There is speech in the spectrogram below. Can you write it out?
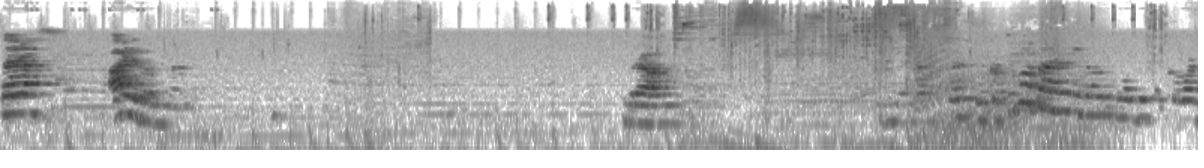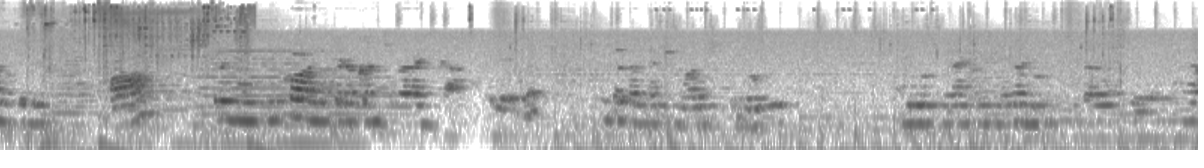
Teraz Iron Man. Brawo. Tylko tu woda nie do modyfikowania kiedy. O, to jest zwykła, a dopiero kończyła ręka. I to tam taki mały drugi. Drugi na jakimś. To jest... no.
